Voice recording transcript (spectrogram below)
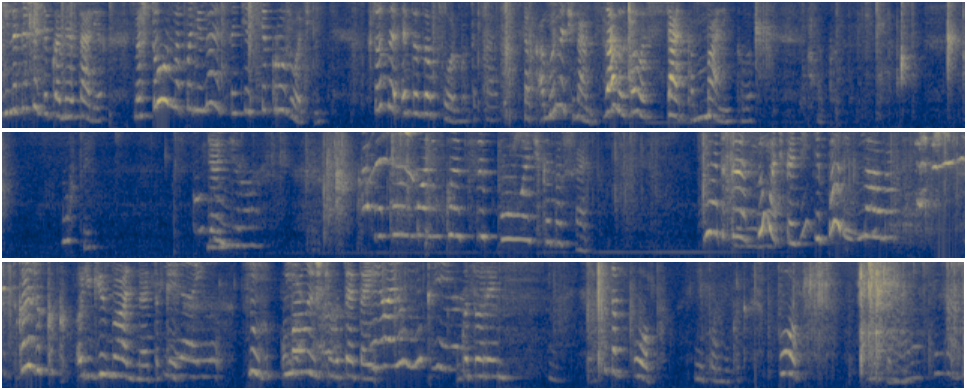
И напишите в комментариях, на что он напоминает эти все кружочки. Что за это за форма такая? Так, а мы начинаем с золотого шарика маленького. Так. Ух ты. Гляньте. Какая маленькая цепочка на шаре. И вот такая сумочка в виде банана. Такая же, как оригинальная. Такая, ну, у малышки вот этой, у которой... Это поп. Не помню как. Поп. Не помню.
